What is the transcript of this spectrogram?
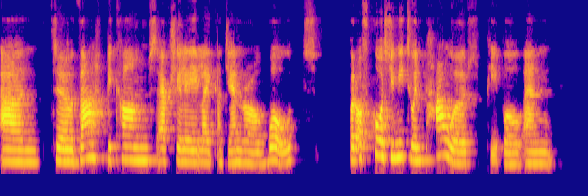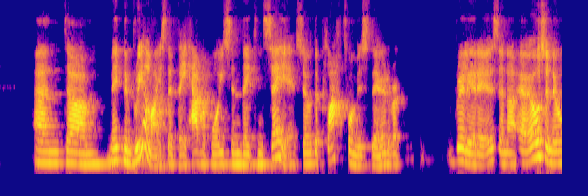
And so that becomes actually like a general vote but of course you need to empower people and and um, make them realize that they have a voice and they can say it. So the platform is there. Really, it is. And I, I also know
